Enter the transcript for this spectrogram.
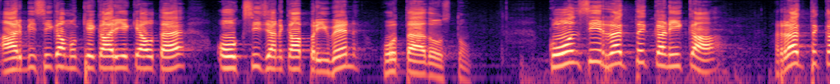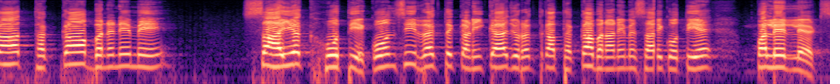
आरबीसी का मुख्य कार्य क्या होता है? ऑक्सीजन का परिवहन होता है दोस्तों। कौन सी रक्त कणिका, रक्त का थक्का बनने में सहायक होती है? कौन सी रक्त कणिका है जो रक्त का थक्का बनाने में सहायक होती है? प्लेटलेट्स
